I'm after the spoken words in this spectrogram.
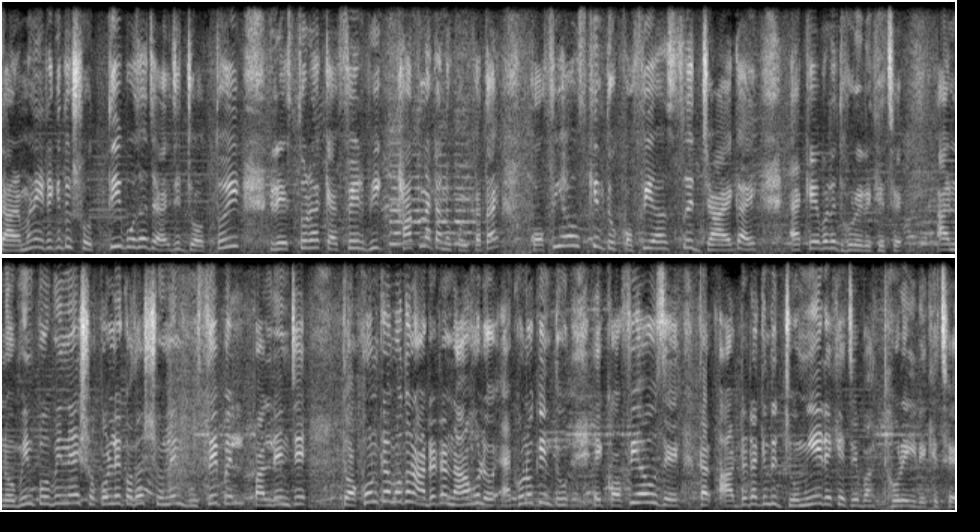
তার মানে এটা কিন্তু সত্যিই বোঝা যায় যে যতই রেস্তোরাঁ ক্যাফের ভিড় থাক না কেন কলকাতায় কফি হাউস কিন্তু কফি হাউসের জায়গায় একেবারে ধরে রেখেছে। আর নবীন, প্রবীণের সকলের কথা শুনলেন, বুঝতেই পারলেন যে তখনকার মতন আড্ডাটা না হলেও এখনও কিন্তু এই কফি হাউসে তার আড্ডাটা কিন্তু জমিয়েই রেখেছে বা ধরেই রেখেছে।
